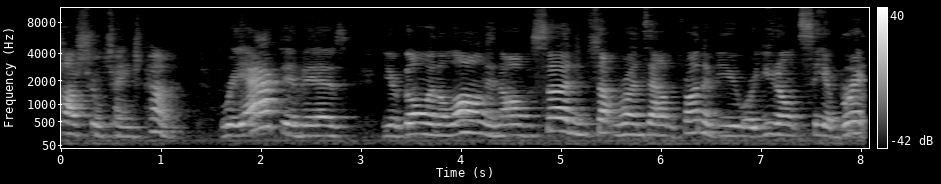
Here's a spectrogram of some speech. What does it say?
postural change coming. Reactive is you're going along and all of a sudden something runs out in front of you, or you don't see a brick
